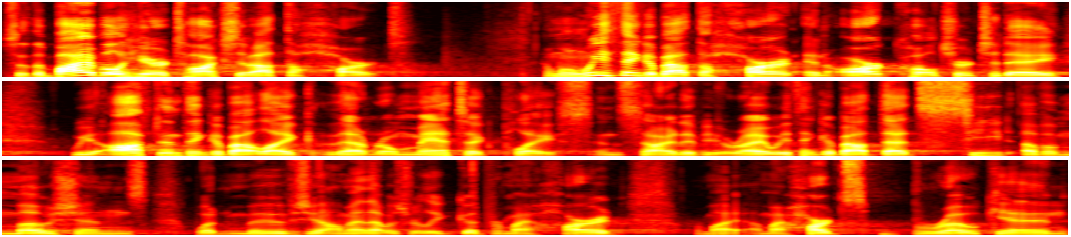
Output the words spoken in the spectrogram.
So the Bible here talks about the heart. And when we think about the heart in our culture today, we often think about like that romantic place inside of you, right? We think about that seat of emotions, what moves you. Oh man, that was really good for my heart, or my, my heart's broken,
